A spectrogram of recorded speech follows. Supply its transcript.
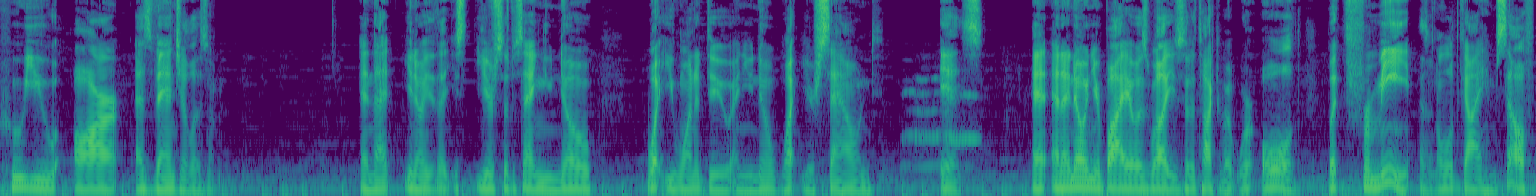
who you are as Vangelism. And that, you know, that you're sort of saying you know what you want to do and you know what your sound is. And, and I know in your bio as well, you sort of talked about we're old. But for me, as an old guy himself,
